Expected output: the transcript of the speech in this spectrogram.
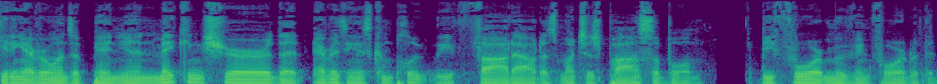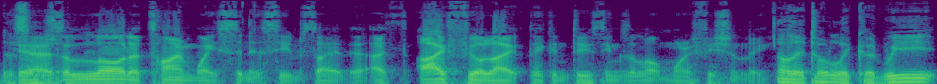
getting everyone's opinion, making sure that everything is completely thought out as much as possible before moving forward with the decision. Yeah, there's a lot of time wasting. It seems like I I feel like they can do things a lot more efficiently. Oh, they totally could. We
